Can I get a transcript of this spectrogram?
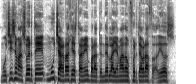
muchísima suerte, muchas gracias también por atender la llamada, un fuerte abrazo, adiós.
